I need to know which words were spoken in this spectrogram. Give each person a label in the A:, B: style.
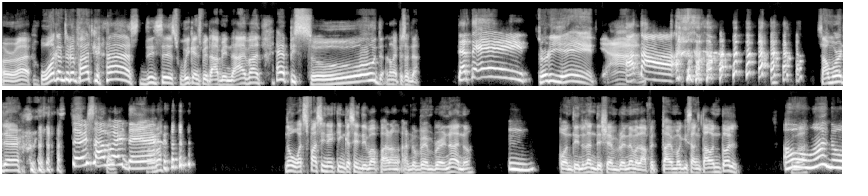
A: All right. Welcome to the podcast. This is Weekends with and Ivan. Episode... Anong episode na?
B: 38!
A: 38. Yan.
B: Ata!
A: Somewhere there.
B: Sir, somewhere there.
A: No, what's fascinating kasi, di ba, parang ah, November na, no?
B: Mm.
A: Konti na lang, December na, malapit tayo mag-isang taon, tol.
B: Oo
A: Diba?
B: nga, no.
